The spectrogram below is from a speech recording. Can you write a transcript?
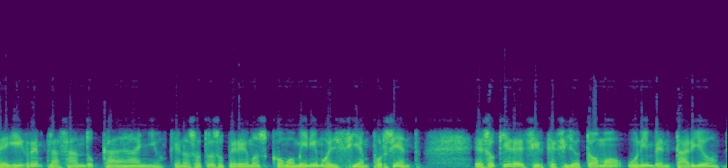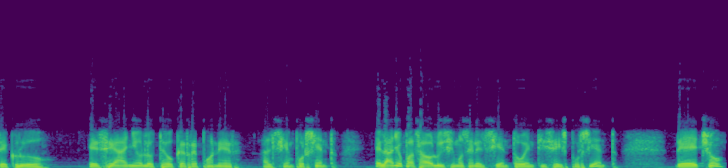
Seguir reemplazando cada año que nosotros operemos como mínimo el 100%. Eso quiere decir que si yo tomo un inventario de crudo, ese año lo tengo que reponer al 100%. El año pasado lo hicimos en el 126%. De hecho,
